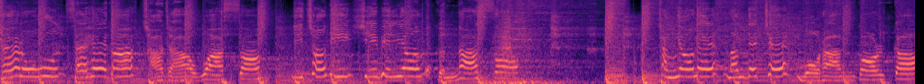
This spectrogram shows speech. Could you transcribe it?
새로운 새해가 찾아왔어 2021년 끝났어. 작년에 난 대체 뭘 한 걸까?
